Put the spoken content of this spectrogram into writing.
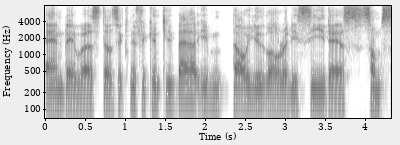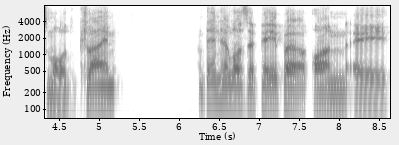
And they were still significantly better, even though you already see there's some small decline. Then there was a paper on a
